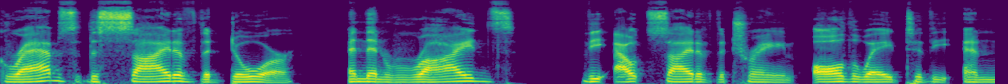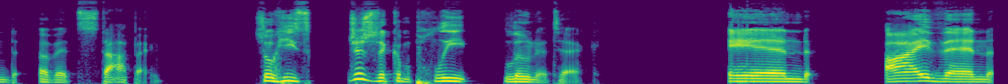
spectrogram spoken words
grabs the side of the door, and then rides the outside of the train all the way to the end of it stopping. So he's just a complete lunatic. And I then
